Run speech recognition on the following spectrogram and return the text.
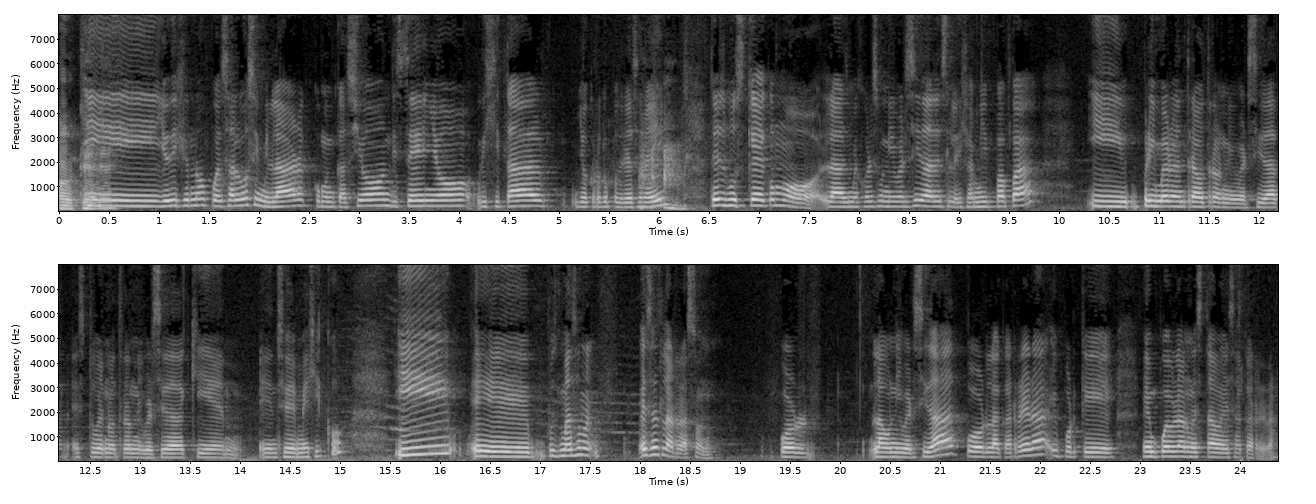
Ok. Y yo dije, no, pues algo similar, comunicación, diseño, digital, yo creo que podría ser ahí. Entonces busqué como las mejores universidades, le dije a mi papá. Y primero entré a otra universidad, estuve en otra universidad aquí en, en Ciudad de México. Y eh, pues más o menos, esa es la razón, por la universidad, por la carrera y porque en Puebla no estaba esa carrera.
